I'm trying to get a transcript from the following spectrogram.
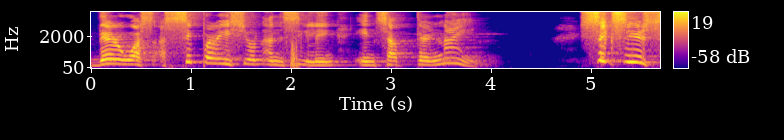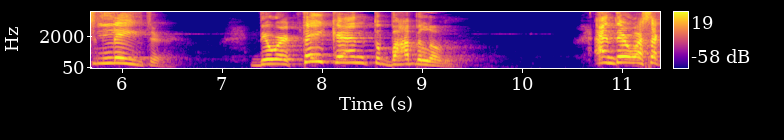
there was a separation and sealing in chapter 9. Six years later, they were taken to Babylon. And there was a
